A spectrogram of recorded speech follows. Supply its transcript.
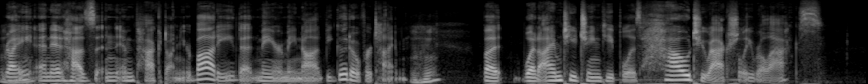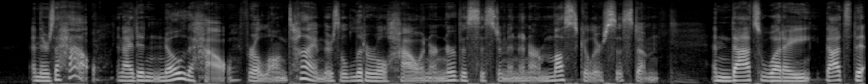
right? Mm-hmm. And it has an impact on your body that may or may not be good over time. Mm-hmm. But what I'm teaching people is how to actually relax. And there's a how. And I didn't know the how for a long time. There's a literal how in our nervous system and in our muscular system. And that's what I that's the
